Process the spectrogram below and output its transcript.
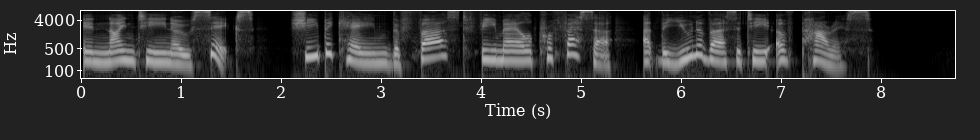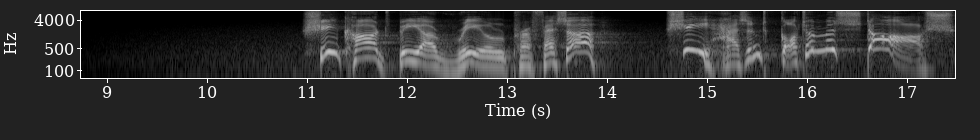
In 1906, she became the first female professor at the University of Paris. She can't be a real professor. She hasn't got a moustache.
